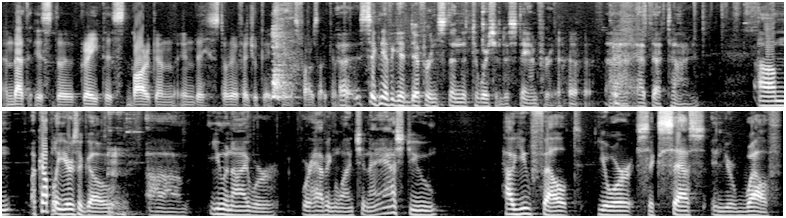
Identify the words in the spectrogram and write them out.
and that is the greatest bargain in the history of education, as far as I can tell. Uh, significant difference than the tuition to Stanford at that time. Um, a couple of years ago, um, you and I were, were having lunch, and I asked you how you felt your success and your wealth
